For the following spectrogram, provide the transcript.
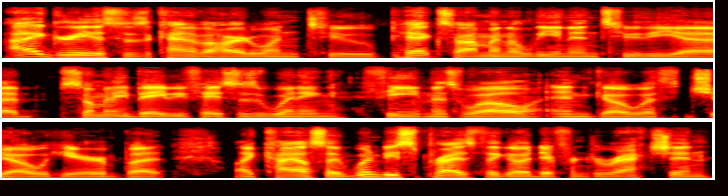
I agree. This is a kind of a hard one to pick. So, I'm going to lean into the uh, so many baby faces winning theme as well and go with Joe here. But, like Kyle said, wouldn't be surprised if they go a different direction.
